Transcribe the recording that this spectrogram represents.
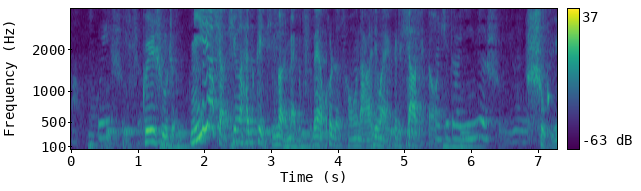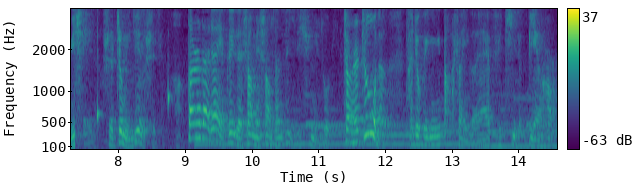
哦，归属者。归属者。你要想听还是可以听到，你买个磁带或者从哪个地方也可以下载到那。这段音乐属于我。属于谁的，是证明这个事情啊。当然，大家也可以在上面上传自己的虚拟作品，上传之后呢，它就会给你打上一个 NFT 的编号，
